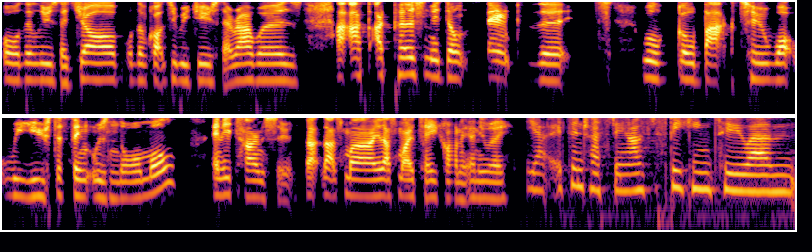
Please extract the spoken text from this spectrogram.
or they lose their job or they've got to reduce their hours. I, I, I personally don't think that we'll go back to what we used to think was normal anytime soon. That that's my that's my take on it anyway. Yeah, it's interesting. I was just speaking to um,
